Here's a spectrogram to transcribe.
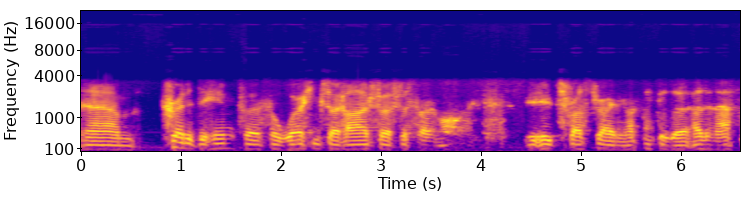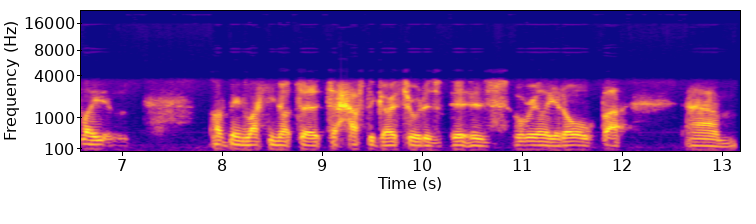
um, credit to him for, for working so hard for, for so long. It's frustrating, I think, as a as an athlete and I've been lucky not to, to have to go through it as, as or really at all. But um,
